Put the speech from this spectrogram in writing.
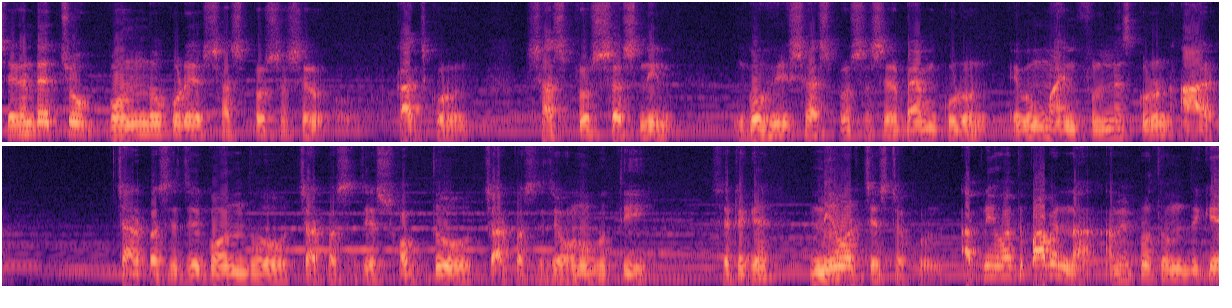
সেখানটায় চোখ বন্ধ করে শ্বাস প্রশ্বাসের কাজ করুন। শ্বাস প্রশ্বাস নিন, গভীর শ্বাস প্রশ্বাসের ব্যায়াম করুন এবং মাইন্ডফুলনেস করুন। আর চারপাশে যে গন্ধ, চারপাশে যে শব্দ, চারপাশে যে অনুভূতি, সেটাকে নেওয়ার চেষ্টা করুন। আপনি হয়তো পাবেন না। আমি প্রথম দিকে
